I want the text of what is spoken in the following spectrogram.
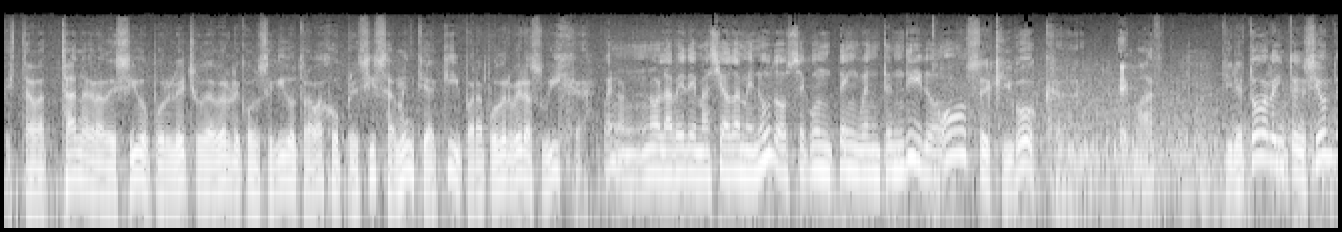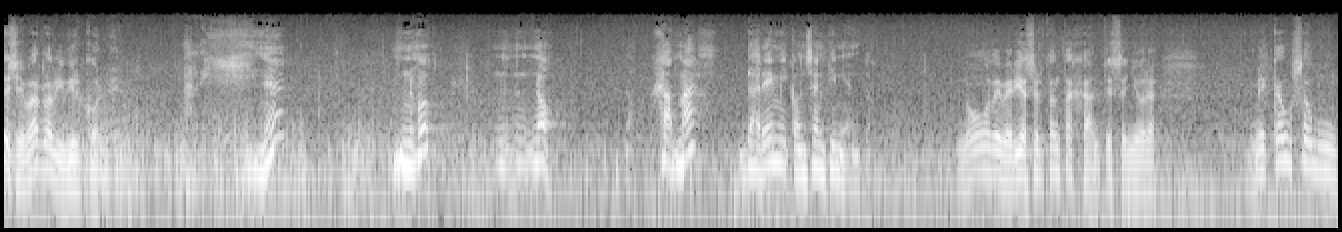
Estaba tan agradecido por el hecho de haberle conseguido trabajo precisamente aquí para poder ver a su hija. Bueno, no la ve demasiado a menudo, según tengo entendido. No se equivoca. Es más, tiene toda la intención de llevarla a vivir con él. No, no, no. Jamás daré mi consentimiento. No debería ser tan tajante, señora. Me causa un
